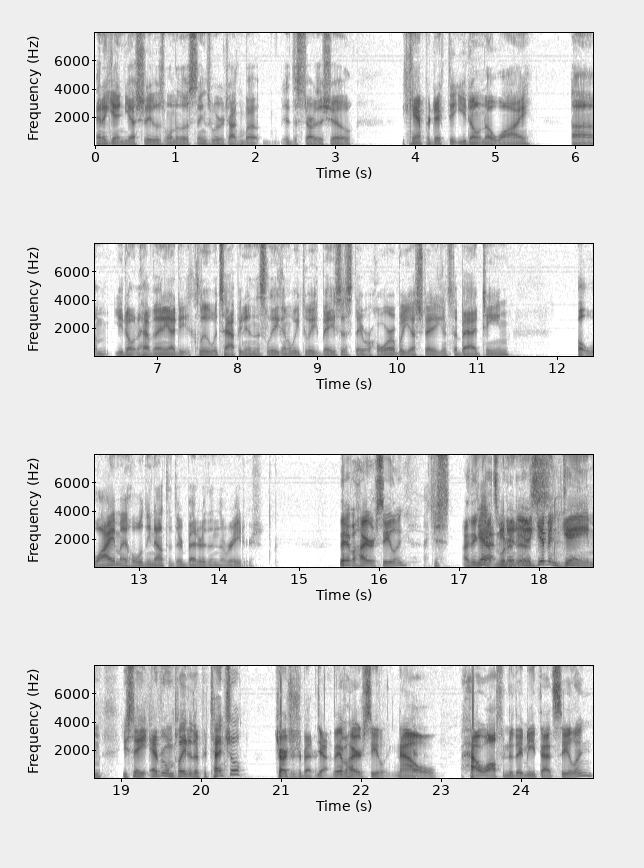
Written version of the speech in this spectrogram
And again, yesterday was one of those things we were talking about at the start of the show. You can't predict it. You don't know why. Um, you don't have any idea, clue what's happening in this league on a week to week basis. They were horrible yesterday against a bad team. But why am I holding out that they're better than the Raiders? They have a higher ceiling. I just I think yeah, that's I mean, what in, it in a given game, you say everyone played to their potential. Chargers are better. Yeah, they have a higher ceiling. Now, how often do they meet that ceiling?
